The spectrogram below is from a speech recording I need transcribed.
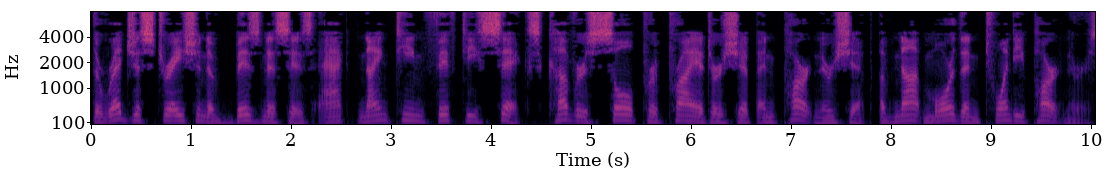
The Registration of Businesses Act 1956 covers sole proprietorship and partnership of not more than 20 partners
